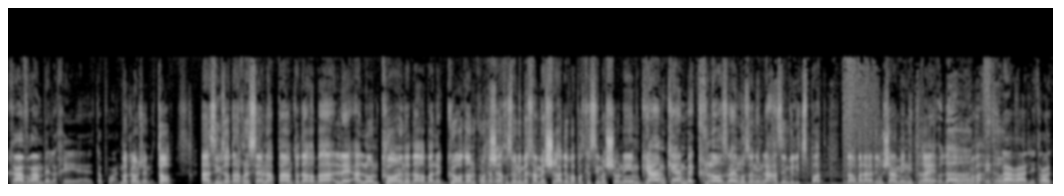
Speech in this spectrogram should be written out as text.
קרב רמבל, אחי, אה, top 1. מקום שני. טוב, אז עם זאת אנחנו נסיים להפעם. תודה רבה לאלון כהן, תודה רבה לגורדון. כמו תמיד אנחנו זמינים בחמש רדיו בפודקאסטים השונים. גם כן בקלוזליין מוזמנים להאזין ולצפות. תודה רבה לארד ירושלמי, נתראה. תודה, ביי. להתראות.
